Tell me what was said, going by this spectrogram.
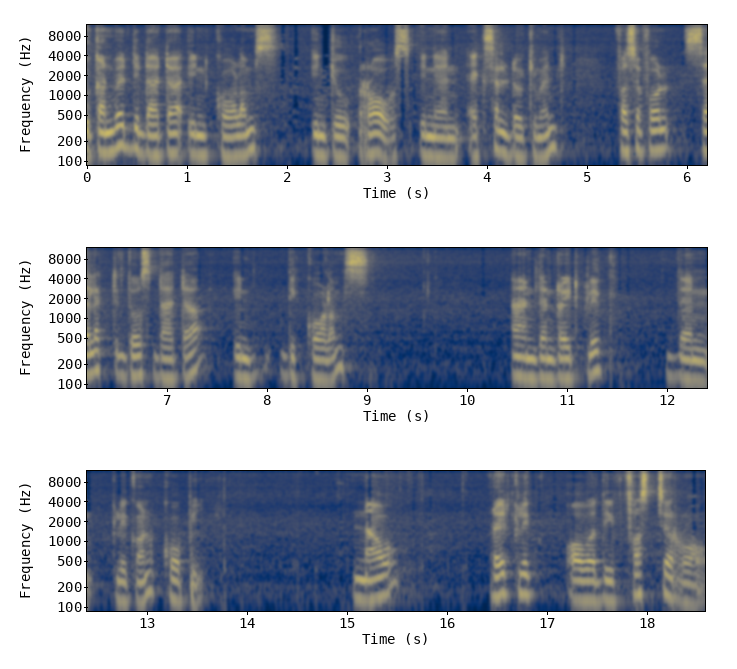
To convert the data in columns into rows in an Excel document, first of all select those data in the columns and then right click then click on copy. Now right click over the first row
